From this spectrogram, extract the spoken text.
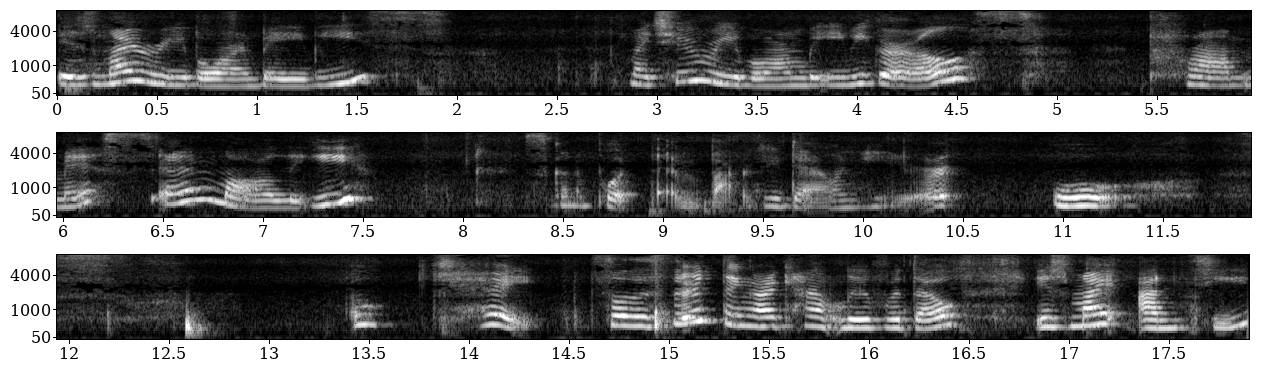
is my reborn babies. My two reborn baby girls, Promise and Molly. Just gonna put them back down here. Ooh. Okay, so the third thing I can't live without is my auntie.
